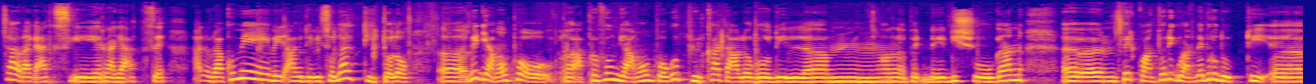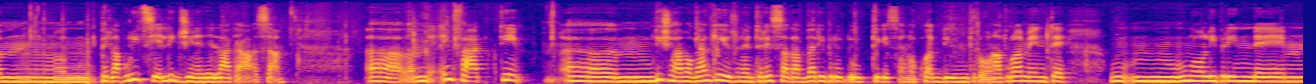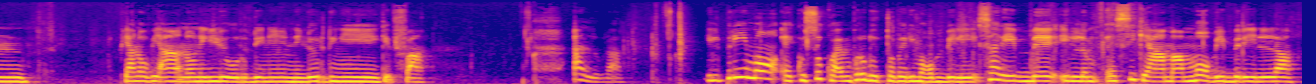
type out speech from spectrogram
Ciao ragazzi e ragazze, allora come avete visto dal titolo eh, vediamo un po', eh, approfondiamo un po' più il catalogo del, um, di Shogun eh, per quanto riguarda i prodotti ehm, per la pulizia e l'igiene della casa. Uh, infatti uh, diciamo che anche io sono interessata a vari prodotti che stanno qua dentro naturalmente um, uno li prende um, piano piano negli ordini, negli ordini che fa. Allora, il primo è questo qua, è un prodotto per i mobili, sarebbe il, eh, si chiama Mobibrill.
